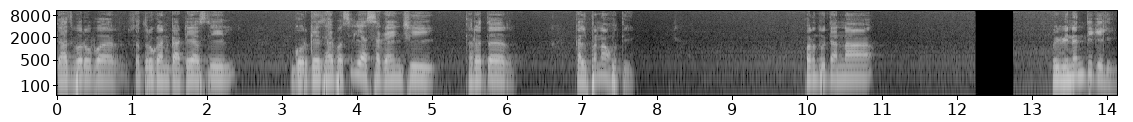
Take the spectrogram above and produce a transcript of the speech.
त्याचबरोबर शत्रुघ्न काटे असतील गोरखे साहेब असतील या सगळ्यांची खरं तर कल्पना होती. परंतु त्यांना मी विनंती केली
